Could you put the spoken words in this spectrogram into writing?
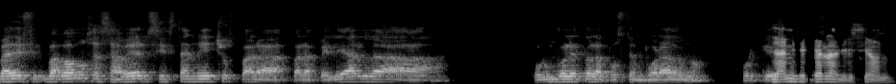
va a defi- va- vamos a saber si están hechos para, para pelear la, por un boleto a la postemporada o no. Porque Ya ni siquiera la división,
